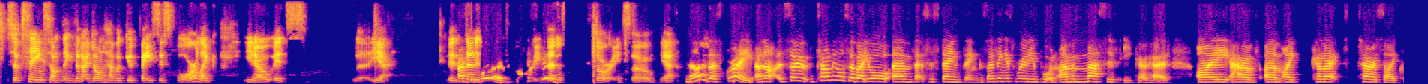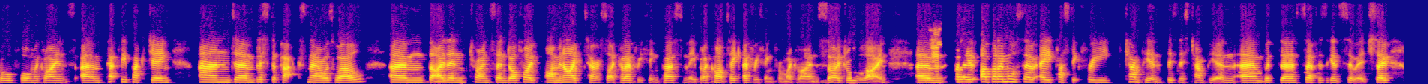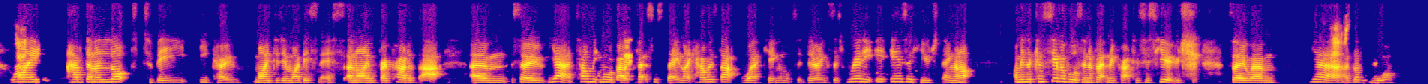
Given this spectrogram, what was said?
sort of saying something that I don't have a good basis for. Like, you know, it's uh, yeah. It, then, it's, then it's story. So yeah. No, that's great. And uh, so tell me also about your um, vet sustain thing because I think it's really important. I'm a massive eco head. I have um, I collect TerraCycle for my clients, um, pet food packaging, and um, blister packs now as well. Um, that I then try and send off. I, I mean, I TerraCycle everything personally, but I can't take everything from my clients, so I draw the line. Um, yeah. But I, uh, but I'm also a plastic-free champion, business champion, um, with the Surfers Against Sewage. So. I have done a lot to be eco-minded in my business, and I'm very proud of that. Um, so yeah, tell me more about Vet Sustain. Like, how is that working, and what's it doing? Because it's really it is a huge thing. And I, I mean, the consumables in a veterinary practice is huge. So um, yeah, I'd love to know more.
